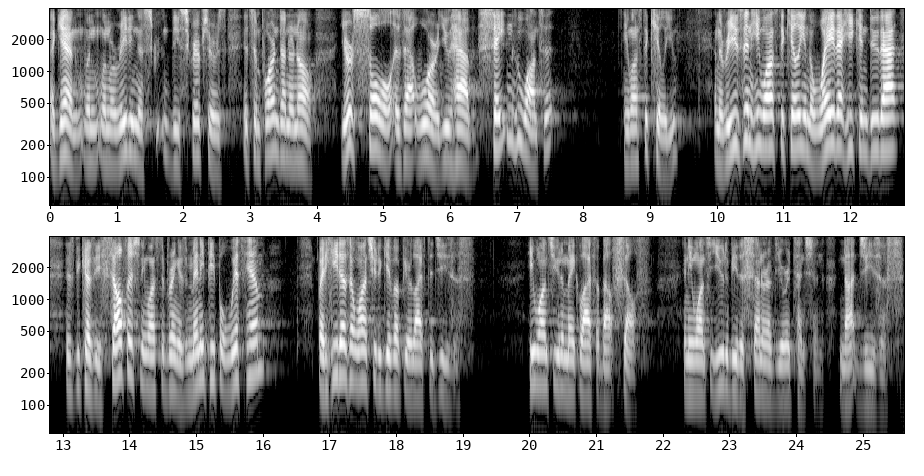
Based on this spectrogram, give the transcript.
Again, when, when we're reading this, these scriptures, it's important to know your soul is at war. You have Satan who wants it, he wants to kill you. And the reason he wants to kill you and the way that he can do that is because he's selfish and he wants to bring as many people with him, but he doesn't want you to give up your life to Jesus. He wants you to make life about self, and he wants you to be the center of your attention, not Jesus.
